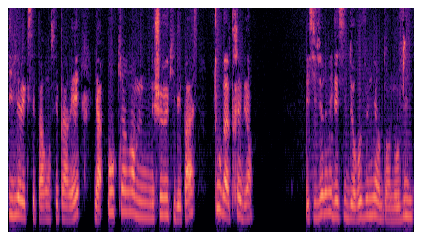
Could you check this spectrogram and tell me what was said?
Il vit avec ses parents séparés. Il n'y a aucun cheveu qui dépasse. Tout va très bien. Et si Jérémy décide de revenir dans nos vies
